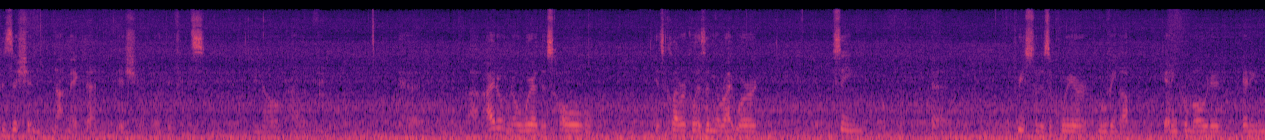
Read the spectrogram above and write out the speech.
position not make that issue or difference. You know, um, uh, I don't know where this whole, is clericalism the right word? Seeing uh, the priesthood as a career, moving up, getting promoted, getting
